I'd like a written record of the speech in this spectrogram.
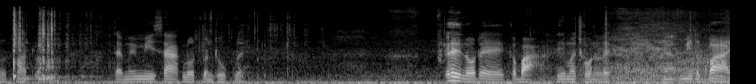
รถบัสแล้วแต่ไม่มีซากรถบรรทุกเลยเอ้ยรถไอ้กระบะที่มาชนเลยนะมีตะป้าย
